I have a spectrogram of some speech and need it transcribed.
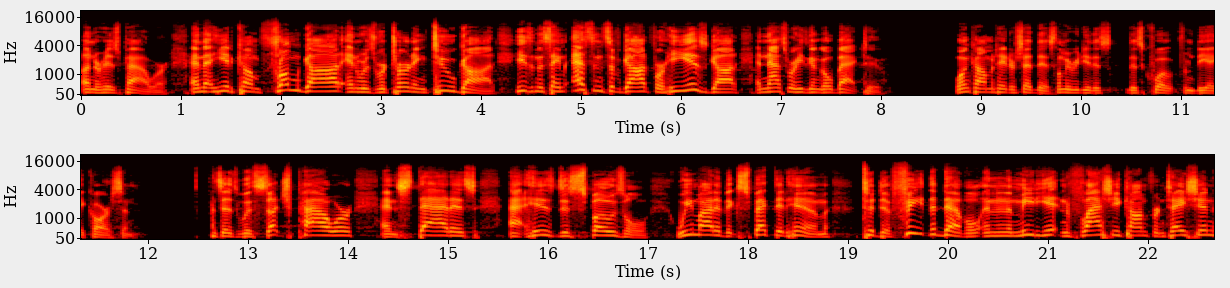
under his power, and that he had come from God and was returning to God. He's in the same essence of God, for he is God, and that's where he's going to go back to. One commentator said this. Let me read you this, this quote from D.A. Carson. It says, With such power and status at his disposal, we might have expected him to defeat the devil in an immediate and flashy confrontation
